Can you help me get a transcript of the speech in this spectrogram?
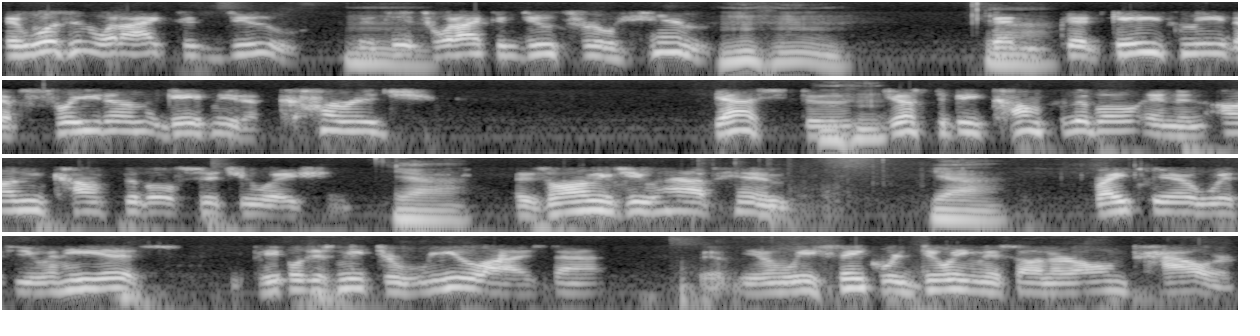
It wasn't what I could do, it's, Mm. it's what I could do through Him Mhm. that, that gave me the freedom, gave me the courage. Yes, to Mhm. just to be comfortable in an uncomfortable situation. Yeah. As long as you have him Yeah. right there with you, and he is. People just need to realize that. You know, we think we're doing this on our own power.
